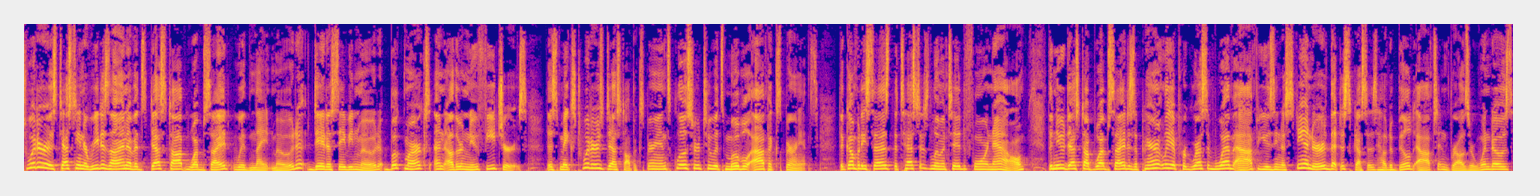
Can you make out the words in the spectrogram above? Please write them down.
Twitter is testing a redesign of its desktop website with night mode, data saving mode, bookmarks, and other new features. This makes Twitter's desktop experience closer to its mobile app experience. The company says the test is limited for now. The new desktop website is apparently a progressive web app using a standard that discusses how to build apps in browser windows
